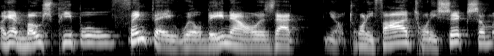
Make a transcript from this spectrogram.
again, most people think they will be. Now, is that you know 25 26 some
